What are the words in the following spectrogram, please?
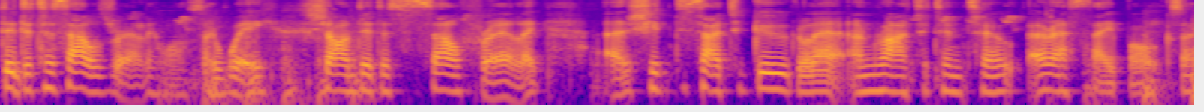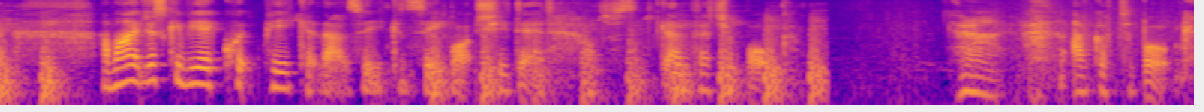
did it ourselves really well so we Sian did it herself really. Uh, she decided to google it and write it into her essay book so I might just give you a quick peek at that so you can see what she did. I'll just go and fetch a book. Right I've got a book.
